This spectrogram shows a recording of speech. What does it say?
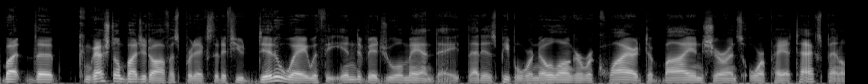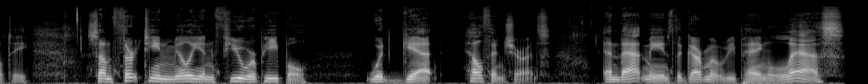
But the Congressional Budget Office predicts that if you did away with the individual mandate, that is, people were no longer required to buy insurance or pay a tax penalty, some 13 million fewer people would get health insurance. And that means the government would be paying less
